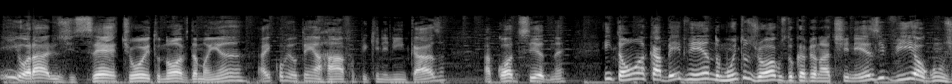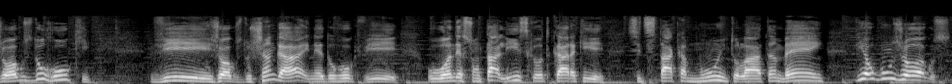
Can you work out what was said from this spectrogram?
E horários de 7, 8, 9 da manhã, aí como eu tenho a Rafa pequenininha em casa, acordo cedo, né? Então acabei vendo muitos jogos do campeonato chinês e vi alguns jogos do Hulk vi jogos do Xangai, né, do Hulk, vi o Anderson Talisca, outro cara que se destaca muito lá também, vi alguns jogos.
